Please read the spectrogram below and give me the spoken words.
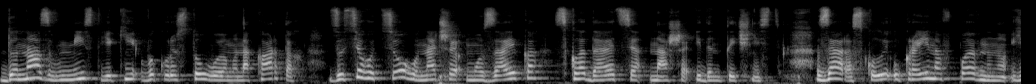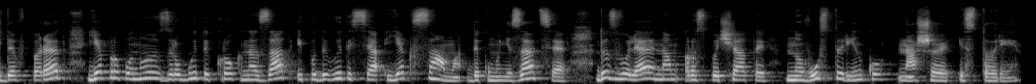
до назв міст, які використовуємо на картах. З усього цього, наче мозаїка, складається наша ідентичність. Зараз, коли Україна впевнено йде вперед, я пропоную зробити крок назад і подивитися, як саме декомунізація дозволяє нам розпочати нову сторінку нашої історії.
